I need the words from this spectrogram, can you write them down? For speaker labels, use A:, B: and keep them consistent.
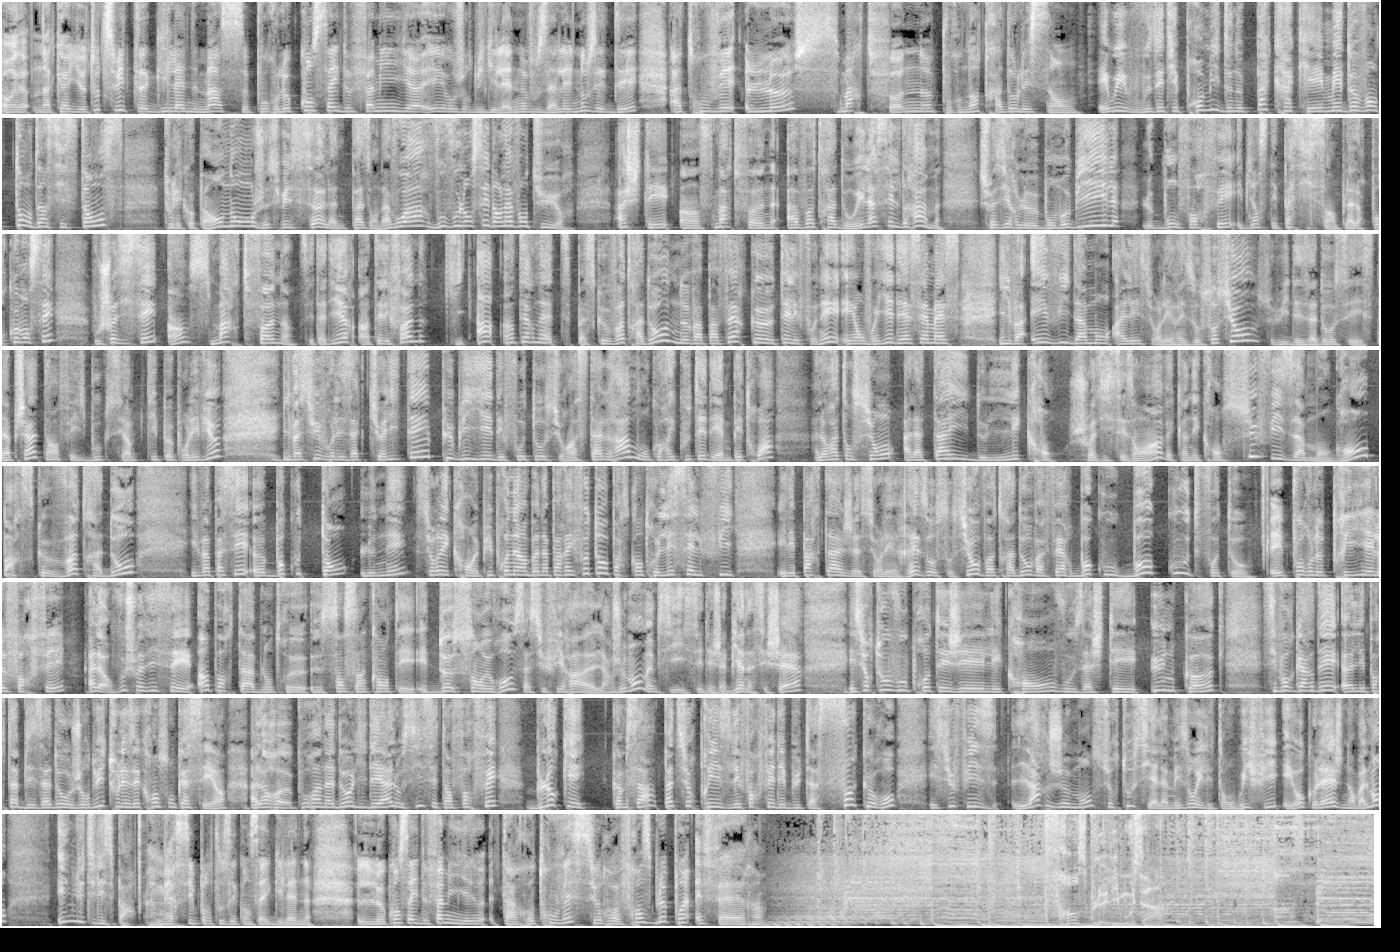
A: On accueille tout de suite Guylaine Masse pour le conseil de famille. Et aujourd'hui, Guylaine, vous allez nous aider à trouver le smartphone pour notre adolescent.
B: Et oui, vous vous étiez promis de ne pas craquer, mais devant tant d'insistance, tous les copains en ont, je suis le seul à ne pas en avoir, vous vous lancez dans l'aventure. Achetez un smartphone à votre ado. Et là, c'est le drame. Choisir le bon mobile, le bon forfait, eh bien, ce n'est pas si simple. Alors, pour commencer, vous choisissez un smartphone, c'est-à-dire un téléphone qui a Internet, parce que votre ado ne va pas faire que téléphoner et envoyer des SMS. Il va évidemment aller sur les réseaux sociaux. Celui des ados, c'est Snapchat, hein, Facebook, c'est un petit peu pour les vieux. Il va suivre les actualités, publier des photos sur Instagram ou encore écouter des MP3. Alors attention à la taille de l'écran. Choisissez-en un avec un écran suffisamment grand parce que votre ado, il va passer euh, beaucoup de temps le nez sur l'écran. Et puis prenez un bon appareil photo parce qu'entre les selfies et les partages sur les réseaux sociaux, votre ado va faire beaucoup, beaucoup de photos.
A: Et pour le prix et le forfait?
B: Alors, vous choisissez un portable entre 150 euh, et 200 euros, ça suffira largement, même si c'est déjà bien assez cher. Et surtout, vous protégez l'écran, vous achetez une coque. Si vous regardez euh, les portables des ados aujourd'hui, tous les écrans sont cassés. Hein. Alors, euh, pour un ado, l'idéal aussi, c'est un forfait bloqué. Comme ça, pas de surprise, les forfaits débutent à 5 euros et suffisent largement, surtout si à la maison il est en Wi-Fi et au collège, normalement, il ne l'utilise pas.
A: Merci pour tous ces conseils, Guylaine. Le conseil de famille est à retrouver sur francebleu.fr.
C: France Bleu Limousin.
